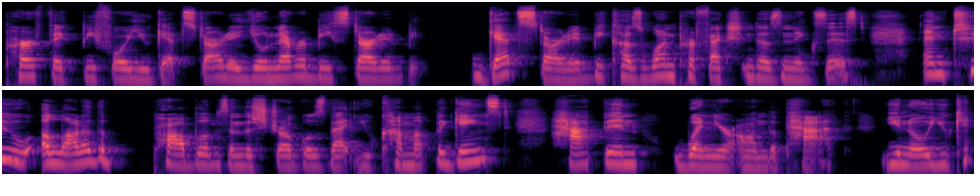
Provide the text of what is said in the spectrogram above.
perfect before you get started, you'll never be started get started because one perfection doesn't exist and two a lot of the problems and the struggles that you come up against happen when you're on the path. You know, you can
